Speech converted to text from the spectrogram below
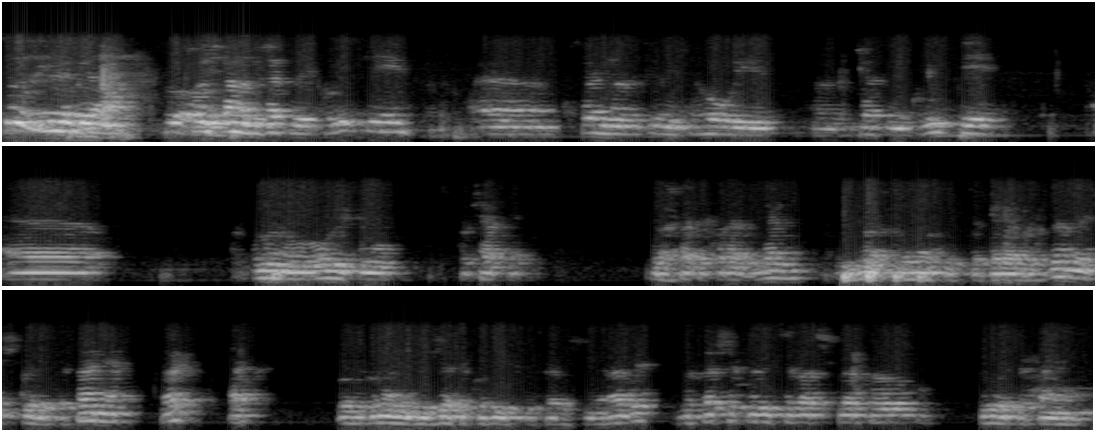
Сьогодні бюджетної комісії, е, сьогодні на засіданні чергової е, бюджетної комісії е, пропонуємо головуючому почати залишати порядок денний. Це порядок денний, чотири питання, так? Так, Про виконання бюджету Кобільської селищної ради за перше півріччя 24 року. Друге питання.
